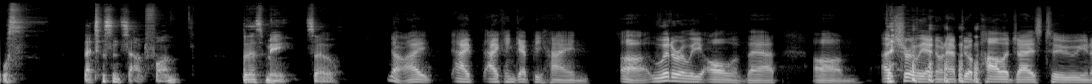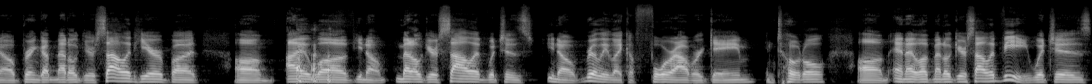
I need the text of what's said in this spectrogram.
that doesn't sound fun. But that's me. So no, I I I can get behind uh, literally all of that. Um, I, surely I don't have to apologize to you know bring up Metal Gear Solid here, but um, I love you know Metal Gear Solid, which is you know really like a four-hour game in total, um, and I love Metal Gear Solid V, which is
